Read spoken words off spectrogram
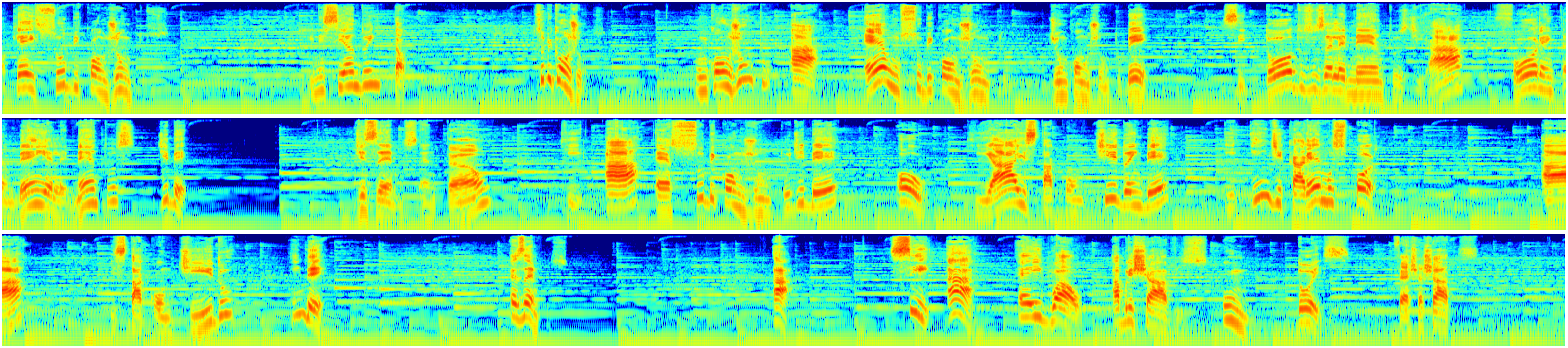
Ok? Subconjuntos. Iniciando então. Subconjuntos. Um conjunto A é um subconjunto de um conjunto B se todos os elementos de A forem também elementos de B. Dizemos então que A é subconjunto de B ou que A está contido em B e indicaremos por A está contido em B. Exemplos. A. Se A é igual, abre chaves, 1, 2, fecha chaves.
